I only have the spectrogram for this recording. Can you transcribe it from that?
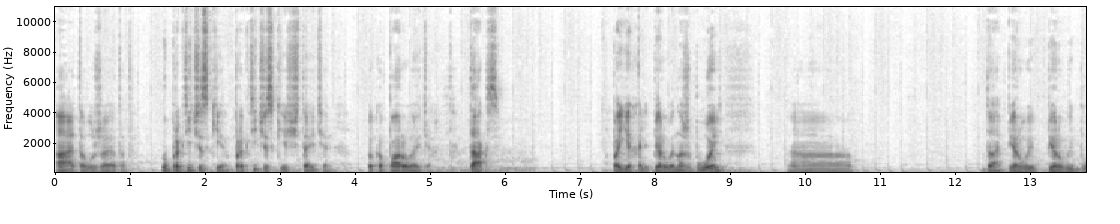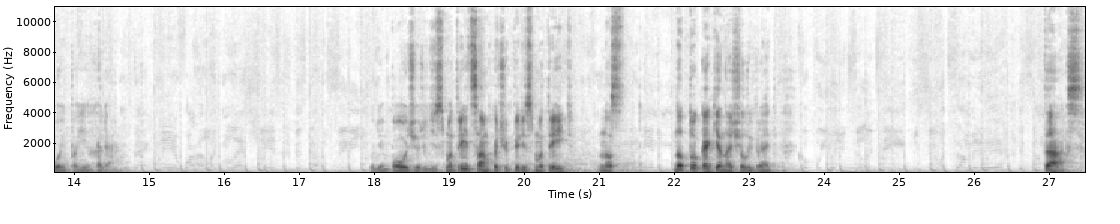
А, это уже этот. Ну, практически, практически, считайте, только пару этих. Такс. Поехали. Первый наш бой. А, Да, первый, первый бой. Поехали. Будем по очереди смотреть. Сам хочу пересмотреть нас на то, как я начал играть. Такс.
